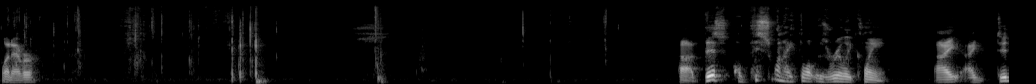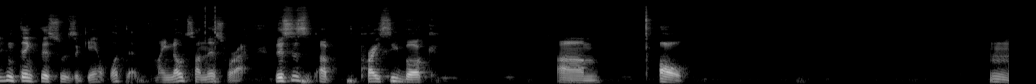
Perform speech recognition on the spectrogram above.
whatever. Uh, this oh, this one I thought was really clean. I, I didn't think this was a game. What the, my notes on this were? I, this is a pricey book. Um, oh, Hmm,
